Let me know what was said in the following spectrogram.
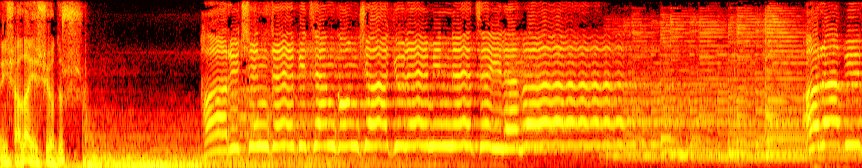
İnşallah yaşıyordur. Har içinde biten gonca güle minnet eyleme. Arabi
